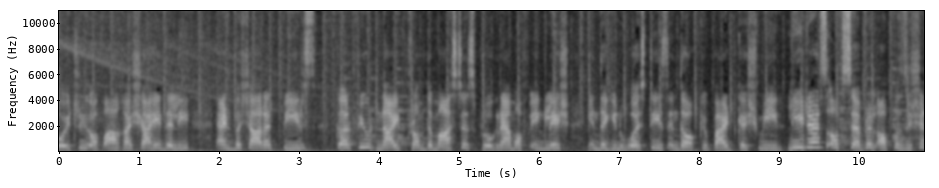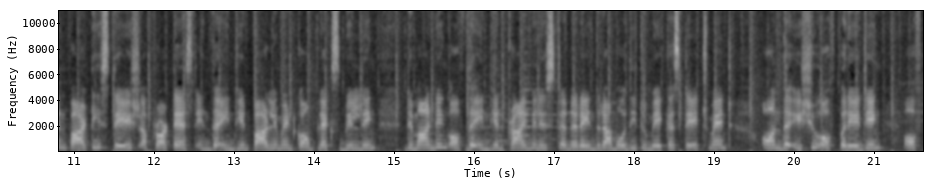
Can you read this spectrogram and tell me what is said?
poetry of Agha Shahid Ali and Basharat Peir's curfewed night from the Master's Program of English in the universities in the occupied Kashmir. Leaders of several opposition parties staged a protest in the Indian Parliament complex building, demanding of the Indian Prime Minister Narendra Modi to make a statement on the issue of parading of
